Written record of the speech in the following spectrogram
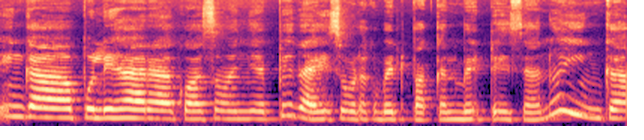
ఇంకా పులిహార కోసం అని చెప్పి రైస్ ఉడకబెట్టి పక్కన పెట్టేశాను. ఇంకా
